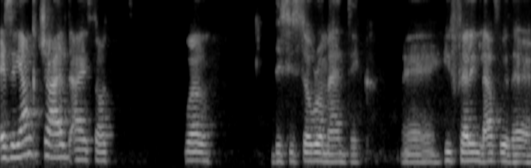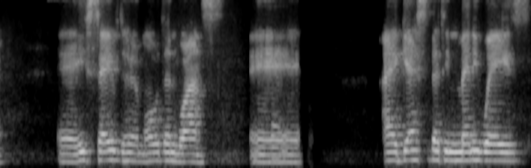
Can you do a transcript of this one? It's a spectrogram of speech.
as a young child i thought well this is so romantic. Uh, he fell in love with her. Uh, he saved her more than once. Uh, i guess that in many ways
